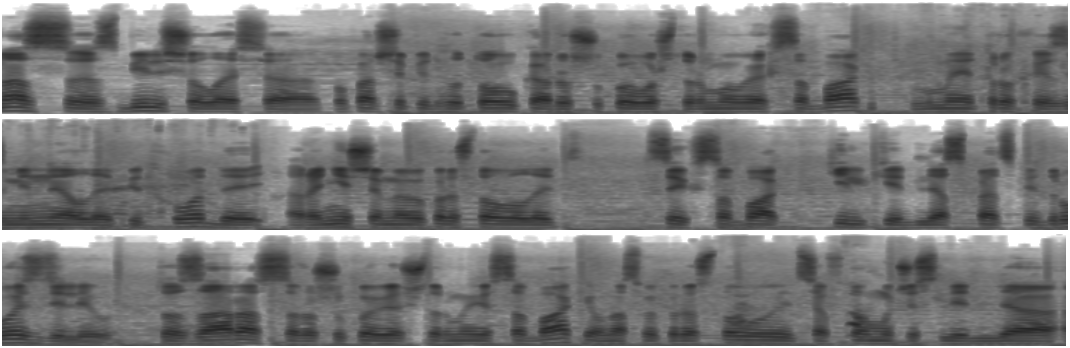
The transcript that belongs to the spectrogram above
нас е, збільшилася, по-перше, підготовка розшуково-штурмових собак. Ми трохи змінили підходи. Раніше ми використовували цих собак тільки для спецпідрозділів, то зараз розшукові штурмові собаки у нас використовуються в тому числі для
